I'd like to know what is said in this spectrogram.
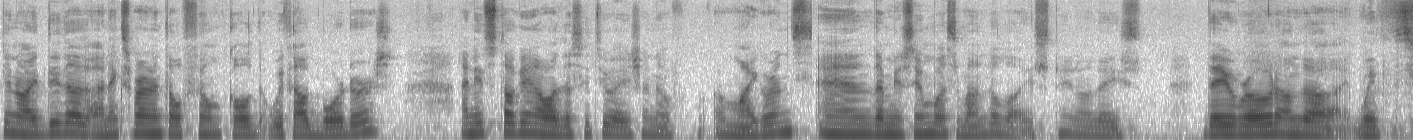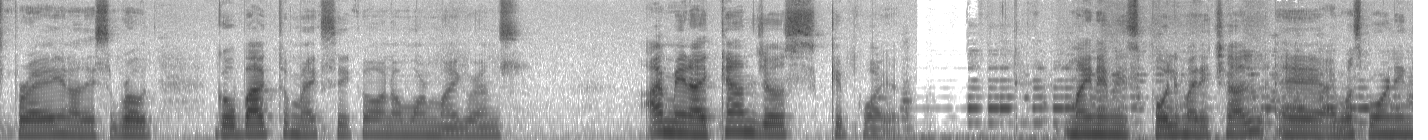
You know, I did a, an experimental film called Without Borders, and it's talking about the situation of, of, migrants. And the museum was vandalized. You know, they they wrote on the with spray. You know, they wrote, "Go back to Mexico. No more migrants." I mean, I can't just keep quiet. My name is Poli Marichal. Uh, I was born in,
